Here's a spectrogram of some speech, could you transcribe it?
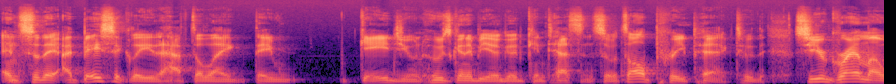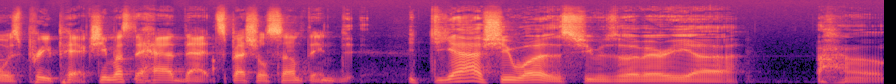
And so they, I basically have to like they gauge you and who's going to be a good contestant. So it's all pre-picked. Who the- So your grandma was pre-picked. She must have had that special something. Yeah, she was. She was a very, uh, um,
